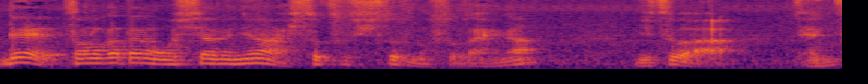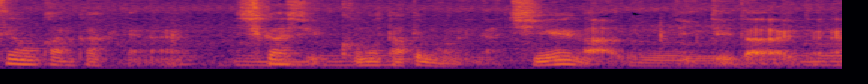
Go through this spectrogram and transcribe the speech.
えでその方がおっしゃるには一つ一つの素材が実は全然お金かけてない。しかしこの建物には知恵があるって言っていただいてね。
